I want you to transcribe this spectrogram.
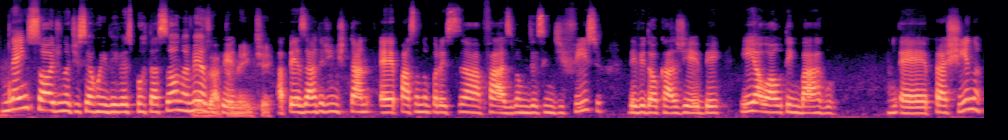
nem só de notícia ruim vive a exportação, não é mesmo, Exatamente. Pedro? Apesar de a gente estar tá, é, passando por essa fase, vamos dizer assim, difícil, devido ao caso de EB e ao alto embargo é, para a China,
